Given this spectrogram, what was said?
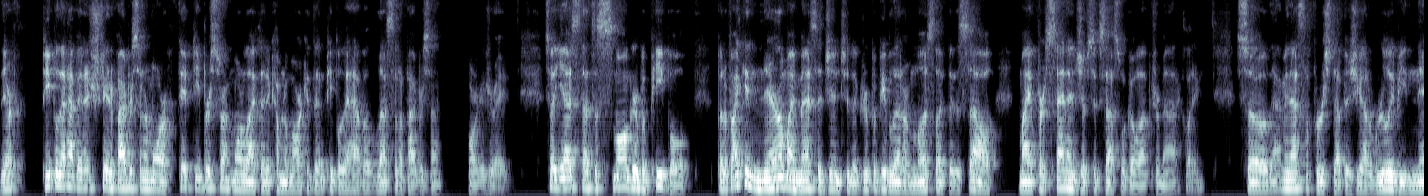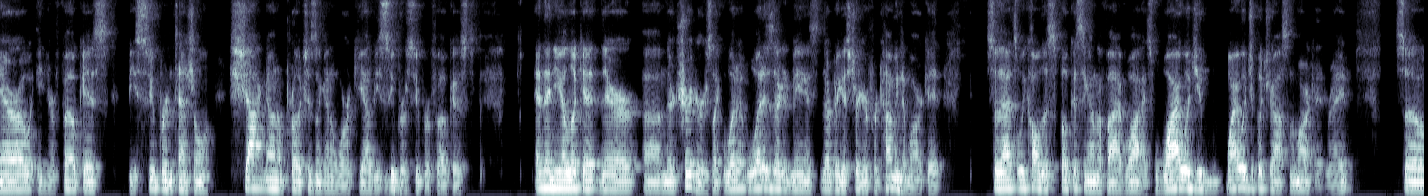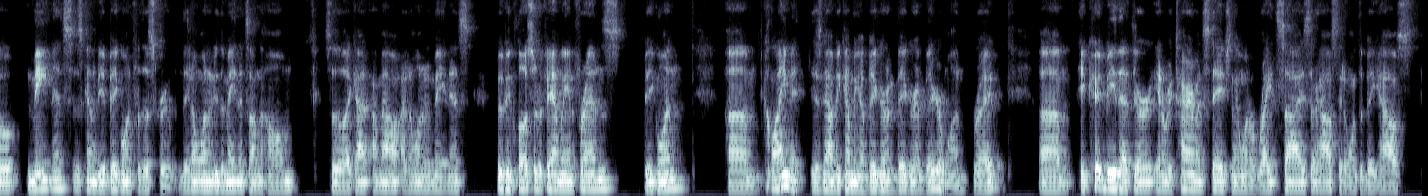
they're people that have an interest rate of 5% or more, 50% more likely to come to market than people that have a less than a 5% mortgage rate. So, yes, that's a small group of people. But if I can narrow my message into the group of people that are most likely to sell, my percentage of success will go up dramatically. So, I mean, that's the first step is you got to really be narrow in your focus, be super intentional. Shotgun approach isn't going to work. You got to be super, super focused. And then you look at their um, their triggers, like what what is their be their biggest trigger for coming to market. So that's we call this focusing on the five whys. Why would you why would you put your house on the market, right? So maintenance is going to be a big one for this group. They don't want to do the maintenance on the home. So like I, am out. I don't want to do maintenance. Moving closer to family and friends, big one. Um, climate is now becoming a bigger and bigger and bigger one, right? Um, it could be that they're in a retirement stage and they want to right size their house. They don't want the big house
